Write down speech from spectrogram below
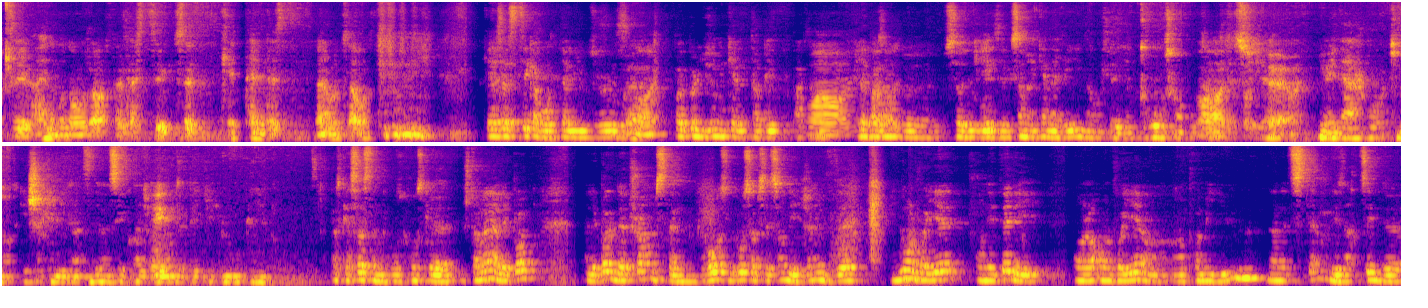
puis dire, hey, donne-moi donc, genre, fantastique, c'est quel tel test. Non, on veut savoir. Quel statistique avoir tel user, C'est ça, ouais. pas pas le user, mais quel topic, par exemple. Là, par exemple, euh, ça, les élections américaines arrivent, donc là, il y a une grosse composante. Ouais, c'est sûr que, ouais. Il y a un dashboard qui montre que chacun des candidats, c'est quoi le Ok. nombre de PQ. Puis... Parce que ça, c'était une grosse, grosse. Que, justement, à l'époque, à l'époque de Trump, c'était une grosse, grosse obsession des gens. Ils disaient, nous, on le voyait, on était les. On, on le voyait en, en premier lieu dans notre système. Les articles de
